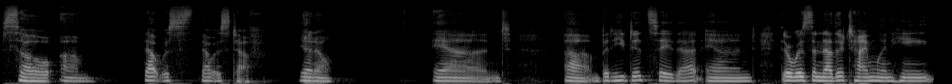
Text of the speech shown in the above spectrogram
so um, that was, that was tough, you know. And, um, but he did say that. And there was another time when he,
